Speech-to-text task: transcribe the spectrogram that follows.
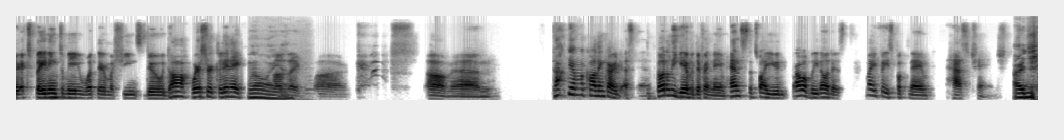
they're explaining to me what their machines do. Doc, where's your clinic? Oh I was like, fuck. oh man. Doc, do you have a calling card? And Totally gave a different name. Hence, that's why you probably noticed my Facebook name has changed. RJ.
